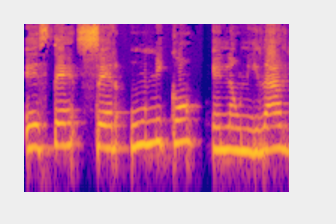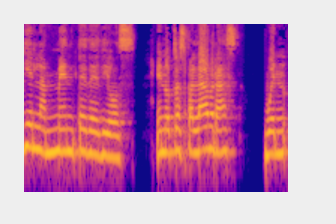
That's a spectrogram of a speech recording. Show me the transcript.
este ser único en la unidad y en la mente de Dios. En otras palabras, when,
